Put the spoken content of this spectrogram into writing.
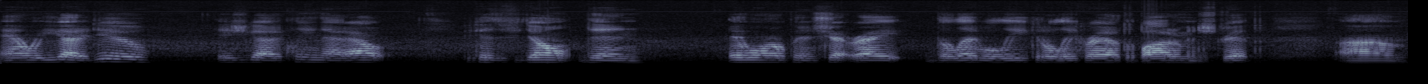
And what you got to do is you got to clean that out because if you don't, then it won't open and shut right. The lead will leak. It'll leak right out the bottom and just drip. Um,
